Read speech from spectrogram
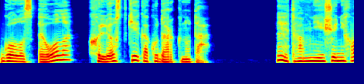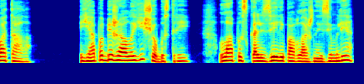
Голос Эола хлесткий, как удар кнута. Этого мне еще не хватало. Я побежала еще быстрее. Лапы скользили по влажной земле,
